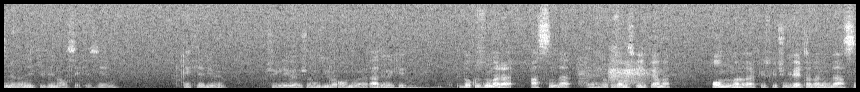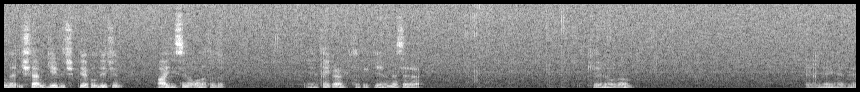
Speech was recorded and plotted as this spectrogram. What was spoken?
Yılı 2018 diyelim. Ekle diyorum. Şekilde görmüş olduğunuz gibi 10 numara. Daha demek ki 9 numara aslında e, 9 olması gerekiyor ama 10 numara olarak gözüküyor. Çünkü veri tabanında aslında işlem girdi çıktı yapıldığı için ID'sini 10 atadı. E, tekrar bir kitap ekleyelim. Mesela Keloğlan e, yayın evi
